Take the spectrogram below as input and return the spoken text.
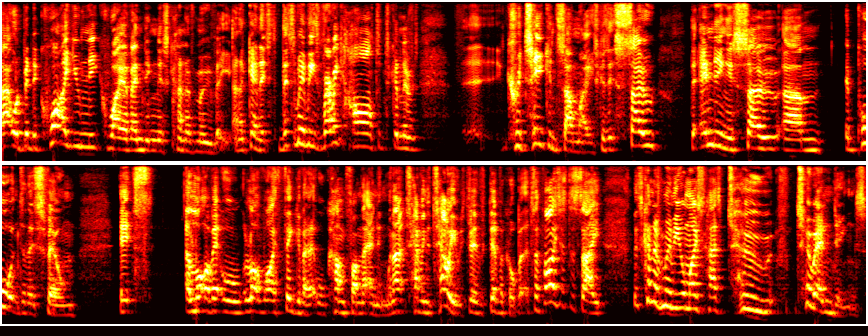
that would been quite a unique way of ending this kind of movie. And again, it's this movie is very hard to kind of uh, critique in some ways because it's so the ending is so um, important to this film. It's a lot of it will, a lot of what I think about it will come from the ending. Without having to tell you, it's difficult. But suffice it to say, this kind of movie almost has two two endings.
